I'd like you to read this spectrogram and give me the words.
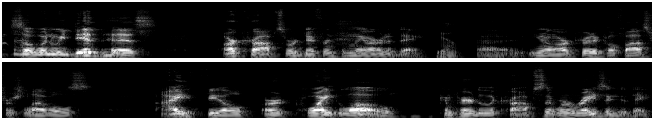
so when we did this, our crops were different than they are today. Yep. Uh, you know, our critical phosphorus levels, I feel, are quite low compared to the crops that we're raising today.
